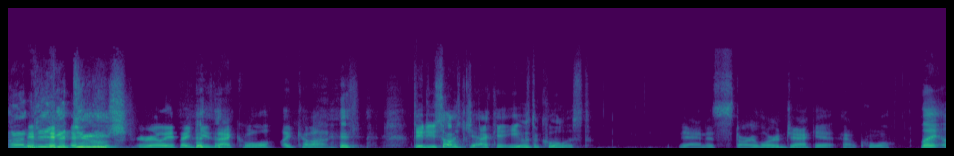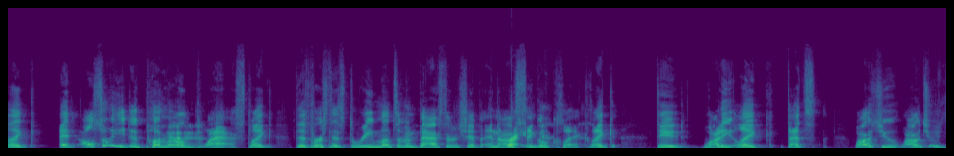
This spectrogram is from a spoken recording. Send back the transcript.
i'm being a douche You really think he's that cool? Like, come on. dude you saw his jacket he was the coolest Yeah, and his Star Lord jacket. How cool. Like, like, and also he did put her on blast. Like, this person has three months of ambassadorship and not Right. a single click. Like, dude, why do you like? That's why would you? Why would you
